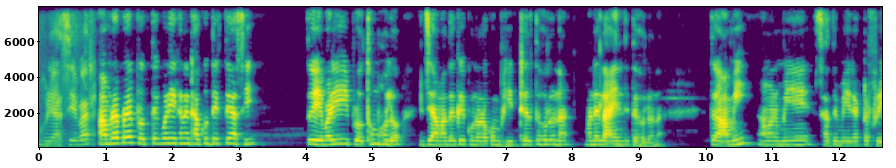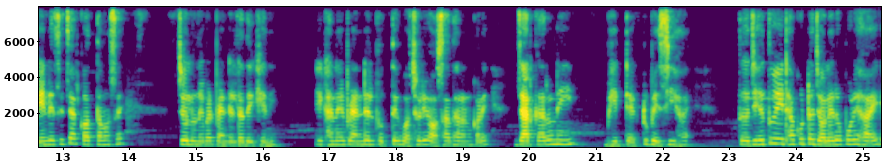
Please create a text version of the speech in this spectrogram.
ঘুরে আসি এবার। আমরা প্রায় প্রত্যেকবারই এখানে ঠাকুর দেখতে আসি। তো এবারই প্রথম হলো যে আমাদেরকে কোনো রকম ভিড় ঠেলতে হলো না মানে লাইন দিতে হলো না। তো আমি, আমার মেয়ে, সাথে মেয়ের একটা ফ্রেন্ড এসেছে আর কর্তামশাই। চলুন এবার প্যান্ডেলটা দেখে নিই। এখানের প্যান্ডেল প্রত্যেক বছরই অসাধারণ করে, যার কারণেই ভিড়টা একটু বেশি হয়। তো যেহেতু এই ঠাকুরটা জলের ওপরে হয়,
